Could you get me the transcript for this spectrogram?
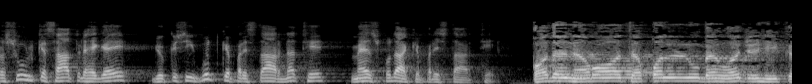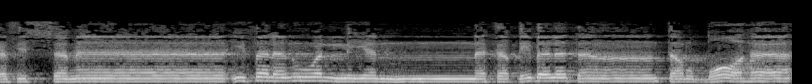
رسول کے ساتھ رہ گئے جو کسی بت کے پرستار نہ تھے، محض خدا کے پرستار تھے۔ قد نرى تقلب وجهك في السماء فلنولينك قبلة ترضاها.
